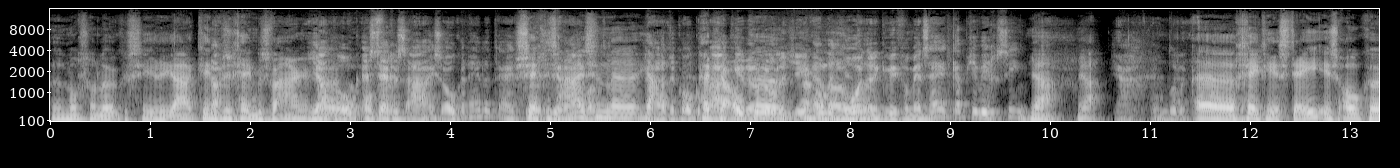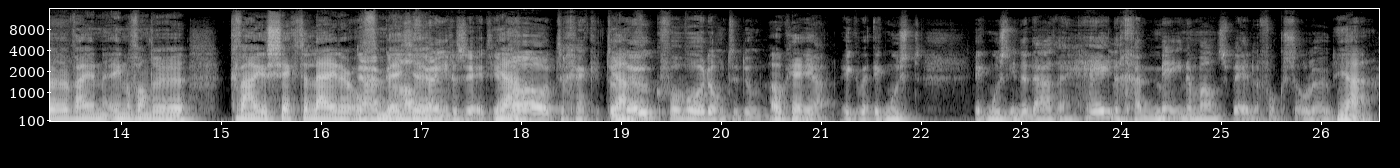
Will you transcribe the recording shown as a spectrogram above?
Eh, nog zo'n leuke serie. Ja, Kinderen geen bezwaar. Ja, eh, ook. En Zeg eens A is ook een hele tijd. Zeg eens A is een, eh, daar ja. had ik ook een Heb paar keer ook, een rolletje in. een En dan rolletje? hoorde ik weer van mensen: ik heb je weer gezien. Ja, ja. Ja, wonderlijk. Eh, GTST is ook waar een, een of andere kwaaie secteleider of ja, heb een ik een half beetje... jaar ingezeten. Ja. Ja. Oh, te gek. Te Ja. leuk voor woorden om te doen. Oké. Ja, ik, ik, moest, ik moest inderdaad een hele gemene man spelen. Dat vond ik zo leuk. Ja,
